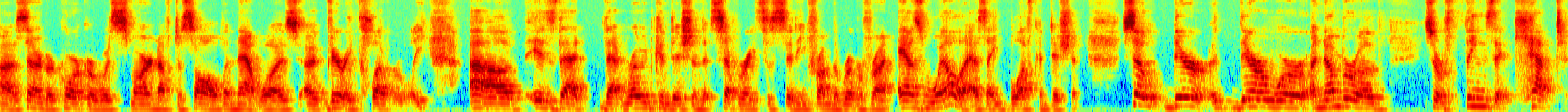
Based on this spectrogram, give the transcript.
uh, Senator Corker was smart enough to solve, and that was uh, very cleverly, uh, is that that road condition that separates the city from the riverfront, as well as a bluff condition. So there there were a number of sort of things that kept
